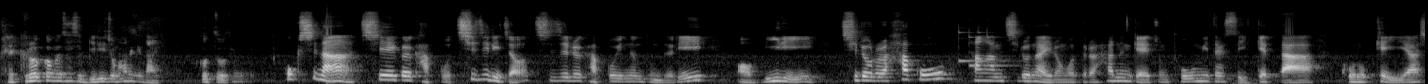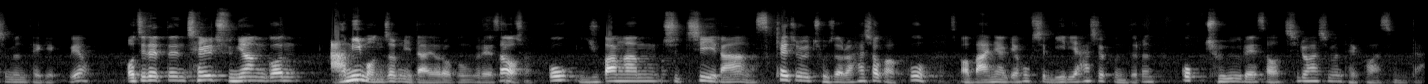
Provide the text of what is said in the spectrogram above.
네, 그럴 거면 사실 미리 좀 하는 게 나을 것도 생각. 혹시나 치액을 갖고 치질이죠. 치질을 갖고 있는 분들이 어, 미리 치료를 하고 항암 치료나 이런 것들을 하는 게 좀 도움이 될 수 있겠다. 그렇게 이해하시면 되겠고요. 어찌됐든 제일 중요한 건 암이 먼저입니다, 여러분. 그래서 그렇죠. 꼭 유방암 주치의랑 스케줄 조절을 하셔갖고 어, 만약에 혹시 미리 하실 분들은 꼭 조율해서 치료하시면 될 것 같습니다.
